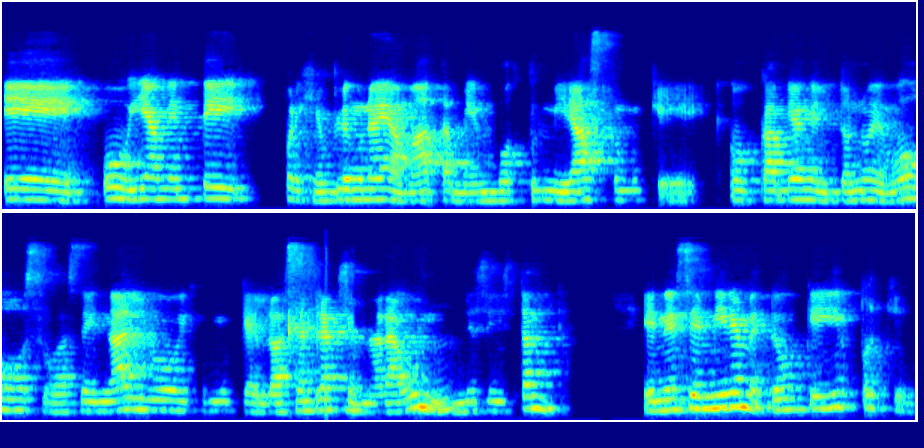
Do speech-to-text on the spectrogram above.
Eh, obviamente, por ejemplo, en una llamada también vos tú miras como que o cambian el tono de voz o hacen algo y como que lo hacen reaccionar a uno en ese instante. En ese, mire, me tengo que ir porque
